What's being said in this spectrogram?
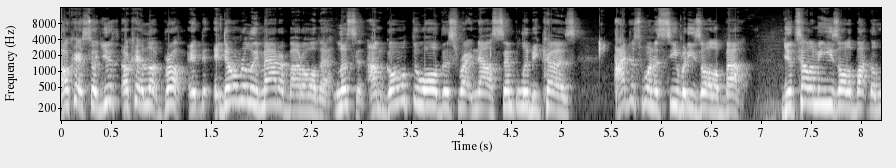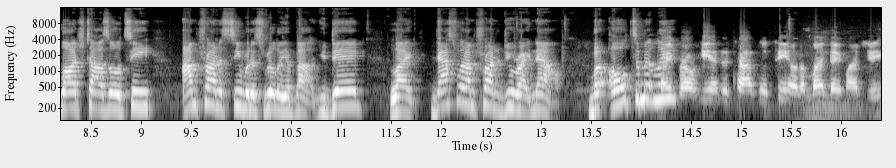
Okay, so you okay? Look, bro, it, it don't really matter about all that. Listen, I'm going through all this right now simply because I just want to see what he's all about. You're telling me he's all about the large tiles OT. I'm trying to see what it's really about. You dig? Like that's what I'm trying to do right now. But ultimately, Hey, bro, he had the Tazo T on a Monday, my G.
